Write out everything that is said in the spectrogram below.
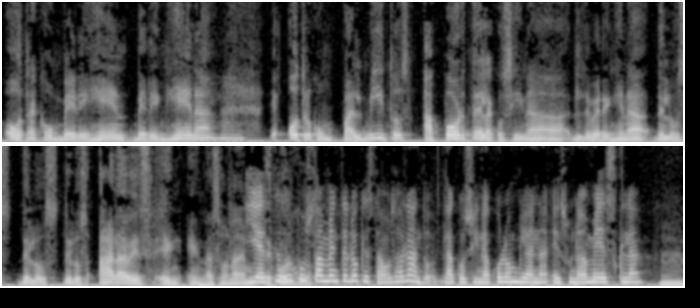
otra con berenjen- berenjena, eh, otro con palmitos, aporte de la cocina de berenjena de los de los de los árabes en, en la zona de Y es de que eso es Córdoba. justamente lo que estamos hablando. La cocina colombiana es una mezcla, Mm.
